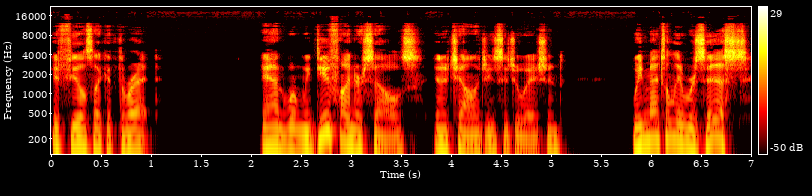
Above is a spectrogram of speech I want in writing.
It feels like a threat. And when we do find ourselves in a challenging situation, we mentally resist.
